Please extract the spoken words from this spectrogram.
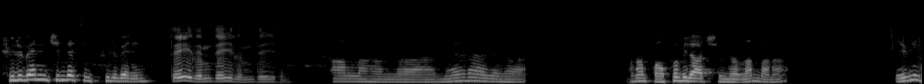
Külübenin içindesin külübenin. Değilim değilim değilim. Allah Allah. Nerede acaba? Anam kapı bile açılmıyor lan bana. Evin içine mi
